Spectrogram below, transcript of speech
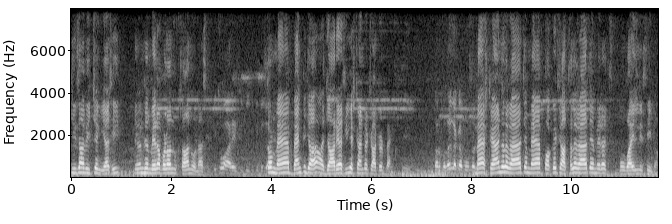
ਚੀਜ਼ਾਂ ਵਿੱਚ ਹੈਗੀਆਂ ਸੀ ਜਿਹਨਾਂ ਦੇ ਮੇਰਾ ਬੜਾ ਨੁਕਸਾਨ ਹੋਣਾ ਸੀ। ਕਿੱਥੋਂ ਆ ਰਹੇ ਸੀ ਤੁਸੀਂ? ਕਿਤੇ ਤਾਂ ਮੈਂ ਬੈਂਕ ਜਾ ਜਾ ਰਿਹਾ ਸੀ ਸਟੈਂਡਰਡ ਚਾਰਟਰਡ ਬੈਂਕ। ਤੁਹਾਨੂੰ ਪਤਾ ਨਹੀਂ ਲੱਗਾ ਫੋਨ ਮੈਂ ਸਟੈਂਡ ਲਗਾਇਆ ਤੇ ਮੈਂ ਪਾਕਟ 'ਚ ਹੱਥ ਲਗਾਇਆ ਤੇ ਮੇਰਾ ਮੋਬਾਈਲ ਨਹੀਂ ਸੀਗਾ।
